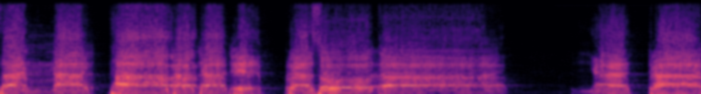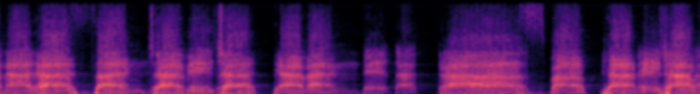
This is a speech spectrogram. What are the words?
संगते प्रसूत यत्र संच सञ्च विचद्रवन्ति तत्र स्वभ्यमिषव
